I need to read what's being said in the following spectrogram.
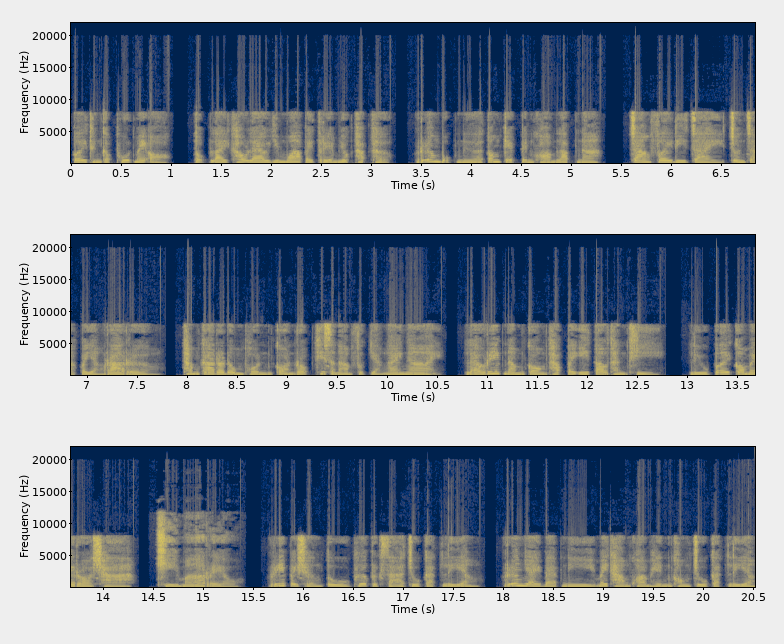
เป้ยถึงกับพูดไม่ออก ตบไหล่เขาแล้วยิ้มว่าไปเตรียมยกทัพเถอะ เรื่องบุกเหนือต้องเก็บเป็นความลับนะ จางเฟยดีใจจนจากไปอย่างร่าเริงทำการระดมพลก่อนรบที่สนามฝึกอย่างง่ายๆ แล้วรีบนำกองทัพไปอี้เต้าทันที หลิวเป้ยก็ไม่รอช้า ขี่ม้าเร็ว รีบไปเฉิงตูเพื่อปรึกษาจูกัดเลี่ยง เรื่องใหญ่แบบนี้ไม่ถามความเห็นของจูกัดเลี่ยง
